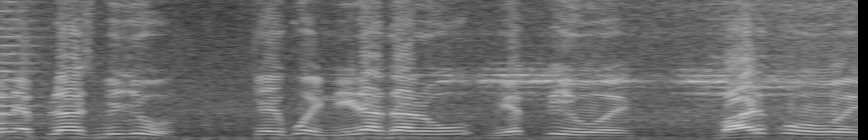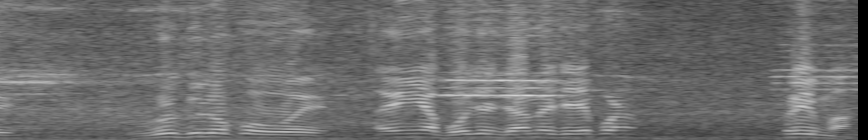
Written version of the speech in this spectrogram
અને પ્લસ બીજું કે કોઈ નિરાધાર વ્યક્તિ હોય, બાળકો હોય વૃદ્ધ લોકો હોય, અહીંયા ભોજન જામે છે એ પણ ફ્રીમાં.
